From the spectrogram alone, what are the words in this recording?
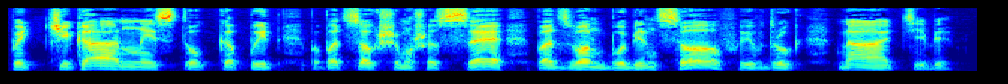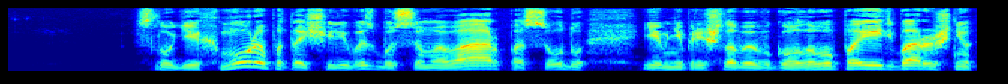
под чеканный стук копыт по подсохшему шоссе, под звон бубенцов, и вдруг на тебе. Слуги хмуро потащили в избу самовар, посуду, им не пришло бы в голову поить барышню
